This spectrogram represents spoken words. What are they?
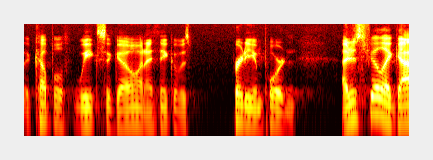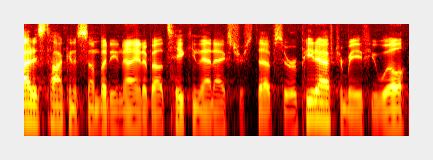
a couple weeks ago, and I think it was pretty important. I just feel like God is talking to somebody tonight about taking that extra step. So repeat after me, if you will.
